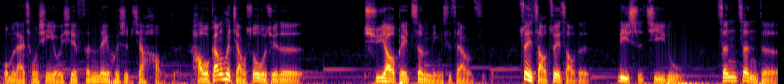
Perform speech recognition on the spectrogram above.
我们来重新有一些分类，会是比较好的。好，我刚刚会讲说，我觉得需要被证明是这样子的。最早最早的历史记录，真正的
